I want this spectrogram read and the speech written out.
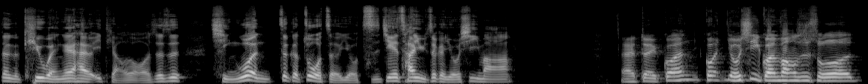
那个 Q&A 还有一条哦，嗯、就是请问这个作者有直接参与这个游戏吗？哎，对，官官游戏官方是说，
